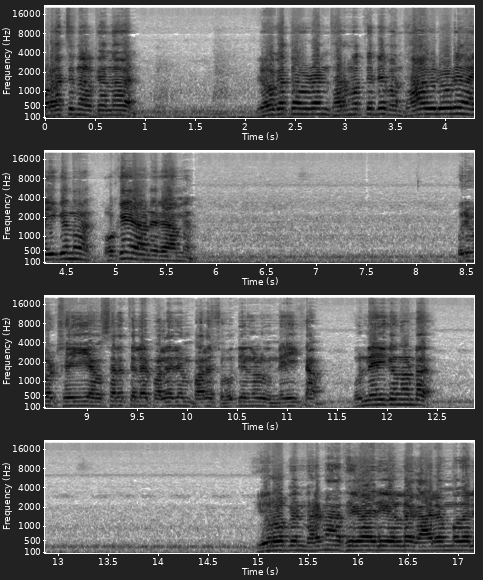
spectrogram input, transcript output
ഉറച്ചു നിൽക്കുന്നവൻ ലോകത്തെ മുഴുവൻ ധർമ്മത്തിന്റെ ബന്ധാവിലൂടെ നയിക്കുന്നവൻ ഒക്കെയാണ് രാമൻ. ഒരുപക്ഷെ ഈ അവസരത്തിലെ പലരും പല ചോദ്യങ്ങൾ ഉന്നയിക്കാം ഉന്നയിക്കുന്നുണ്ട്. യൂറോപ്യൻ ഭരണാധികാരികളുടെ കാലം മുതൽ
